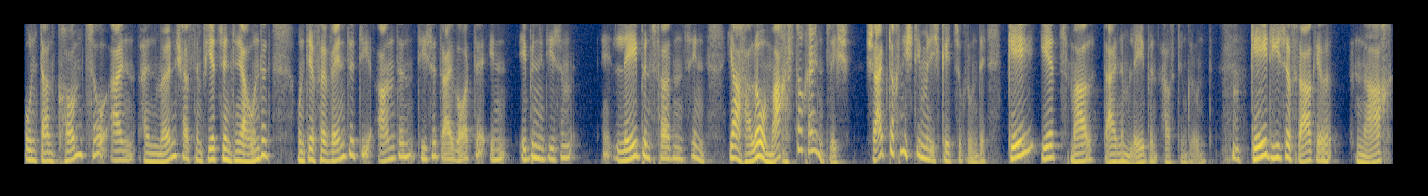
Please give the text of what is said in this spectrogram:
Und dann kommt so ein, ein Mönch aus dem 14. Jahrhundert und der verwendet die anderen, diese drei Worte in, eben in diesem lebensfördernden Sinn. Ja, hallo, mach's doch endlich. Schreib doch nicht immer, ich gehe zugrunde. Geh jetzt mal deinem Leben auf den Grund. Hm. Geh dieser Frage nach,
